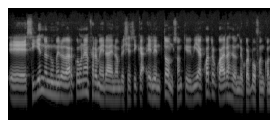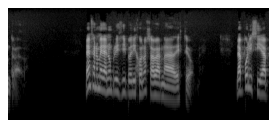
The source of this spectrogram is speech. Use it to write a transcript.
eh, siguiendo el número dar con una enfermera de nombre Jessica Ellen Thompson que vivía a cuatro cuadras de donde el cuerpo fue encontrado. La enfermera en un principio dijo no saber nada de este hombre. La policía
